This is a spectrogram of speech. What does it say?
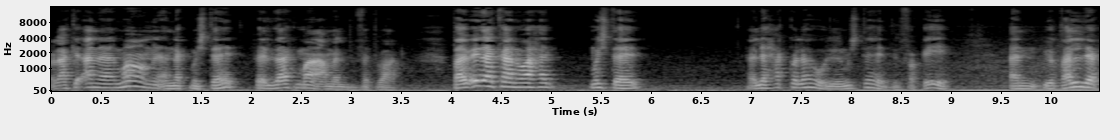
ولكن أنا ما أؤمن أنك مجتهد فلذلك ما أعمل بفتواك. طيب إذا كان واحد مجتهد هل يحق له للمجتهد الفقيه أن يطلق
